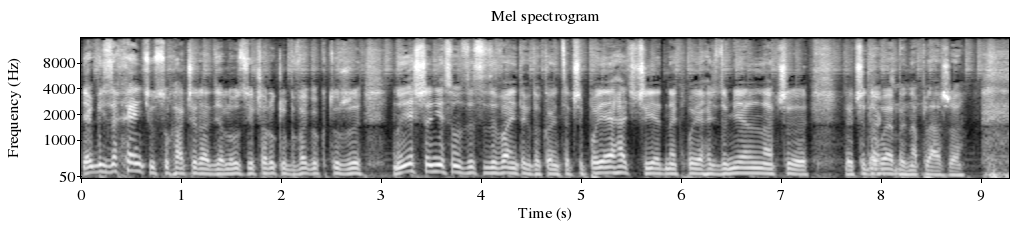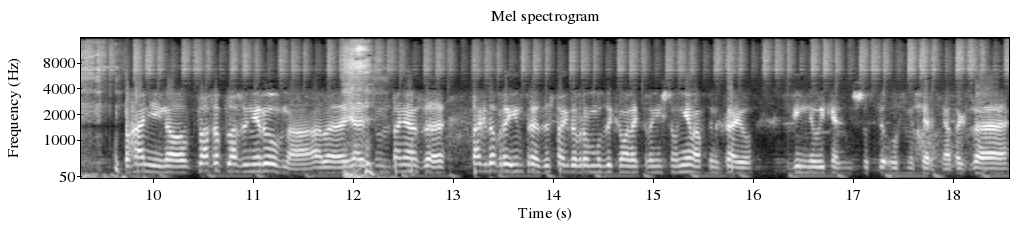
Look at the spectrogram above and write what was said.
jakbyś zachęcił słuchaczy Radia Luz wieczoru klubowego, którzy no jeszcze nie są zdecydowani tak do końca, czy pojechać, czy jednak pojechać do Mielna, czy, czy do Tak. Łeby na plażę. Kochani, no plaża plaży nierówna, ale ja jestem zdania, że tak dobrej imprezy z tak dobrą muzyką elektroniczną nie ma w tym kraju w inny weekend niż 6-8 sierpnia, także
